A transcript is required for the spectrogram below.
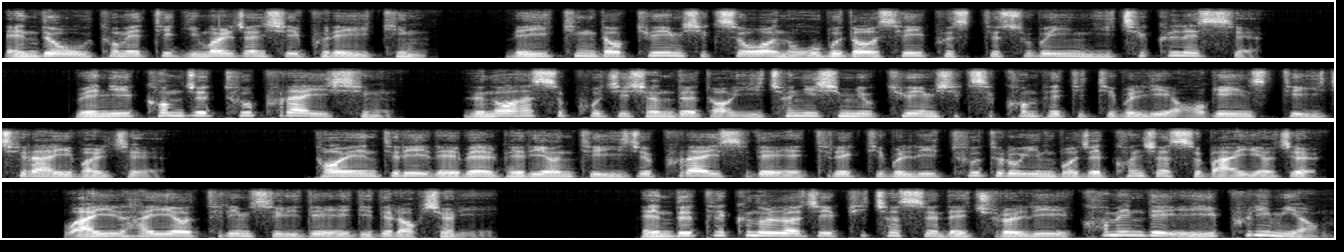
앤드 오토매틱 이멀전시 브레이킹, 메이킹 더 QM601 오브 더 세이프스트 수브인 이츠 클래스. 웬 이 컴즈 투 프라이싱, 르노 하스 포지션드 더 2026 QM6 컴페티티블리 어게인스트 이츠 라이벌즈. 더 엔트리 레벨 베리언트 이즈 프라이스 대 애트랙티블리 투 드로인 버젯 컨셔스 바이어즈, 와일 하이어 트림 스위드 에디드 럭셔리. 앤드 테크놀러지 피처스 내추럴리 커맨드 A 프리미엄.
